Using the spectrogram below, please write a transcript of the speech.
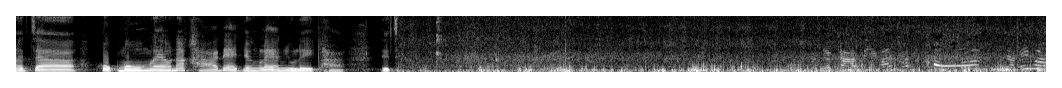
าจะ6โมงแล้วนะคะ แดดยังแรงอยู่เลยค่ะ เดี๋ยวจะบรรยากาศดีมากค่ะทุกคนอยากให้มา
